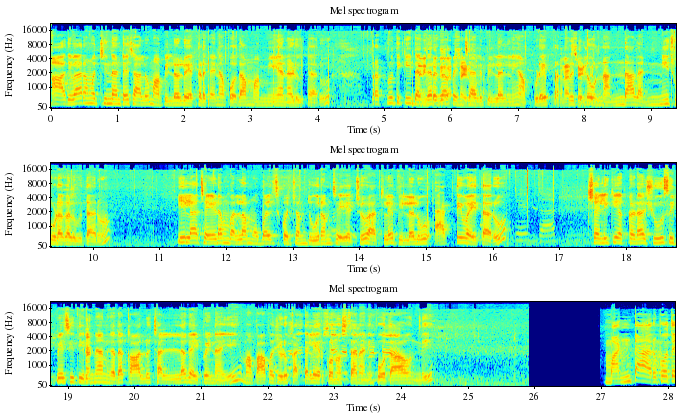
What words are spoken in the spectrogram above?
ఆదివారం వచ్చిందంటే చాలు మా పిల్లలు ఎక్కడికైనా పోదాం మమ్మీ అని అడుగుతారు. ప్రకృతికి దగ్గరగా పెంచాలి పిల్లల్ని అప్పుడే ప్రకృతిలో ఉన్న అందాలన్నీ చూడగలుగుతారు. ఇలా చేయడం వల్ల మొబైల్స్ కొంచెం దూరం చేయొచ్చు. అట్లే పిల్లలు యాక్టివ్ అవుతారు చలికి అక్కడ షూస్ ఇప్పేసి తిరిగినాను కదా కాళ్ళు చల్లగా అయిపోయినాయి. మా పాప చూడు కట్టెలు ఏరుకొని వస్తానని పోతా ఉంది. మంట ఆరిపోతే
